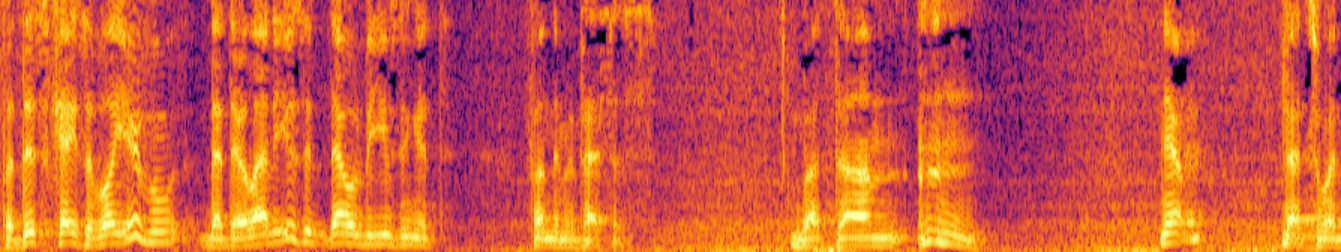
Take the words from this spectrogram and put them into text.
But this case of Lo that they're allowed to use it, that would be using it from the Mepasses. But um, yeah. That's what.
